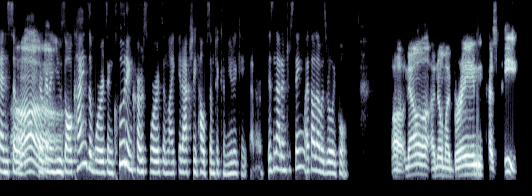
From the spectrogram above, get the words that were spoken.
And so ah. they're going to use all kinds of words, including curse words, and like it actually helps them to communicate better. Isn't that interesting? I thought that was really cool. Uh, now I know my brain has peaked,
